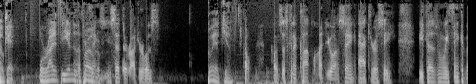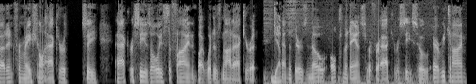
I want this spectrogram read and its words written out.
Okay, we're right at the end of the One program. you said that Roger, was. Go ahead, Ken. Oh, I was just going to compliment you on saying accuracy, because when we think about informational accuracy, accuracy is always defined by what is not accurate, yep. and that there's no ultimate answer for accuracy. So every time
